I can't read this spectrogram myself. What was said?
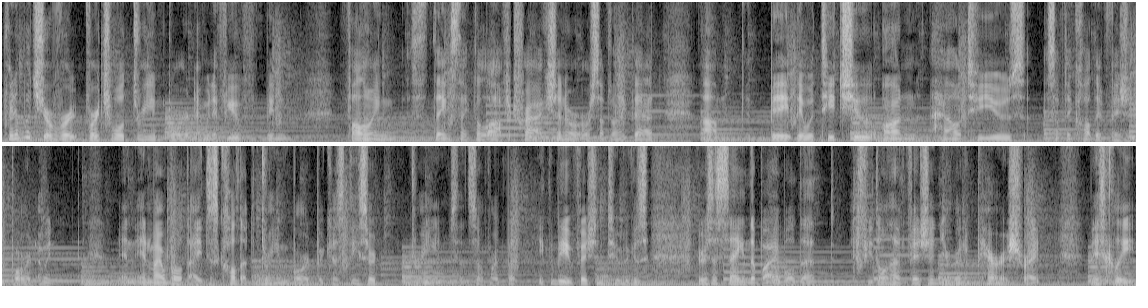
pretty much your vir- virtual dream board. I mean, if you've been following things like the law of attraction or, or something like that, um, they, they would teach you on how to use something called a vision board. I mean, in, in my world, I just call it a dream board because these are dreams and so forth, but it can be vision too because there's a saying in the Bible that if you don't have vision, you're going to perish, right? Basically,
